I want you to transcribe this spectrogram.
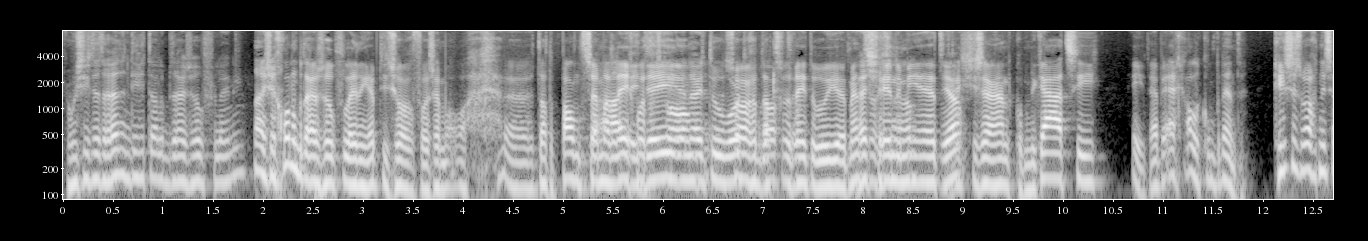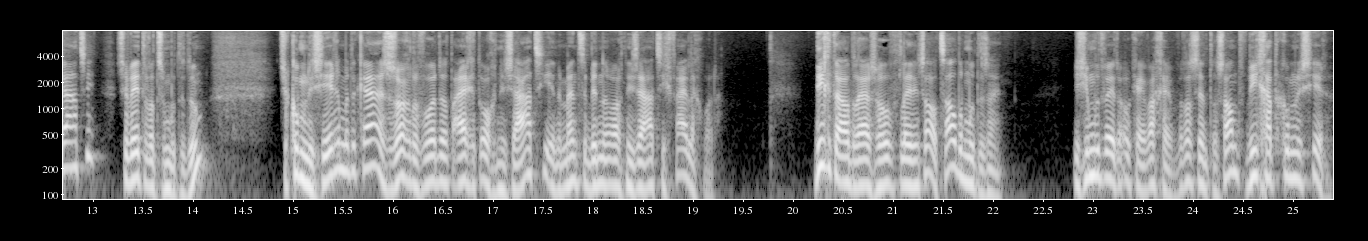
Hoe ziet het eruit, een digitale bedrijfshulpverlening? Nou, als je gewoon een bedrijfsverlening hebt die zorgen voor zeg maar, uh, dat het pand zeg maar, leeg wordt gestroomd. Zorgen dat ze weten hoe je mensen reanimeert, ja. aan, communicatie. Hey, daar hebben eigenlijk alle componenten. Crisisorganisatie, ze weten wat ze moeten doen. Ze communiceren met elkaar en ze zorgen ervoor dat eigenlijk de organisatie en de mensen binnen de organisatie veilig worden. Digitale bedrijfshulpverlening zal hetzelfde moeten zijn. Dus je moet weten, oké, wacht even, wat is interessant? Wie gaat communiceren?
